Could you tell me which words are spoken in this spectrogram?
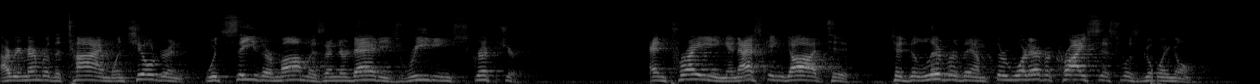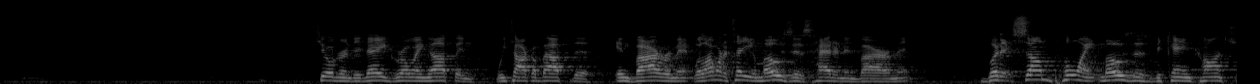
I remember the time when children would see their mamas and their daddies reading scripture and praying and asking God to, to deliver them through whatever crisis was going on. Children today growing up, and we talk about the environment. Well, I want to tell you, Moses had an environment but at some point, Moses became conscious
